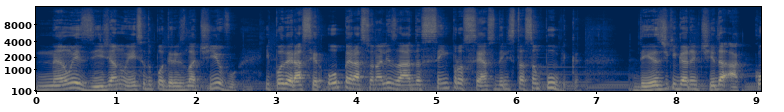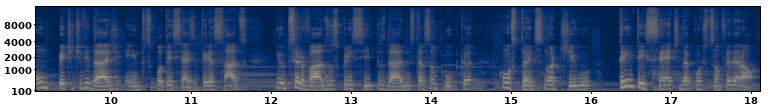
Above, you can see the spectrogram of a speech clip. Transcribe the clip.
não exige anuência do Poder Legislativo e poderá ser operacionalizada sem processo de licitação pública, desde que garantida a competitividade entre os potenciais interessados e observados os princípios da administração pública constantes no artigo 37 da Constituição Federal.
